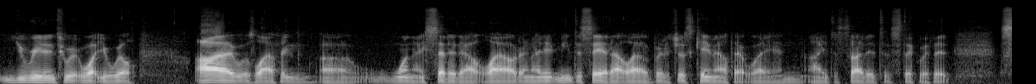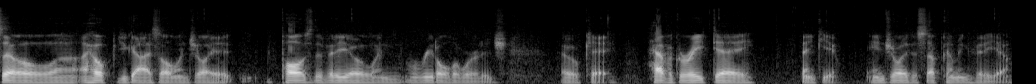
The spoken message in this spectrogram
you read into it what you will. I was laughing uh, when I said it out loud, and I didn't mean to say it out loud, but it just came out that way, and I decided to stick with it. So uh, I hope you guys all enjoy it. Pause the video and read all the wordage. Okay. Have a great day. Thank you enjoy this upcoming video.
